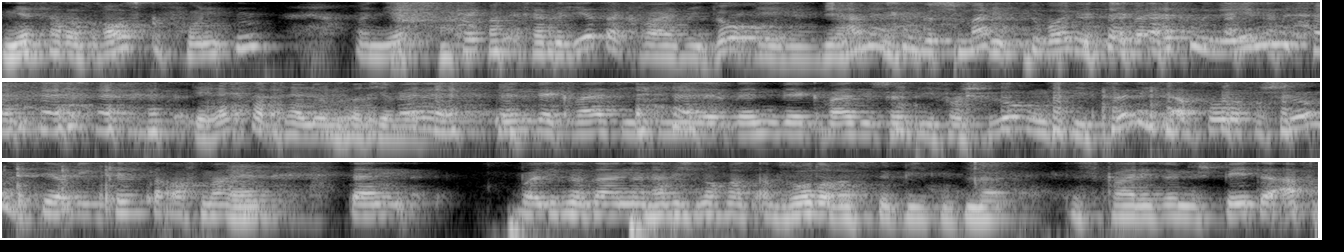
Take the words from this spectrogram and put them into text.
Und jetzt hat er es rausgefunden und jetzt kriegt, rebelliert er quasi So, dagegen. wir haben ja schon geschmatzt. Du wolltest ja über Essen reden. Die Rechtsabteilung hört hier meine, mit. wenn wir quasi die, wenn wir quasi schon die Verschwörungs, die völlig absurde Verschwörungstheorie-Kiste aufmachen, Ja. dann wollte ich nur sagen, dann habe ich noch was Absurderes zu bieten. Na, Das ist quasi so eine späte Ab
